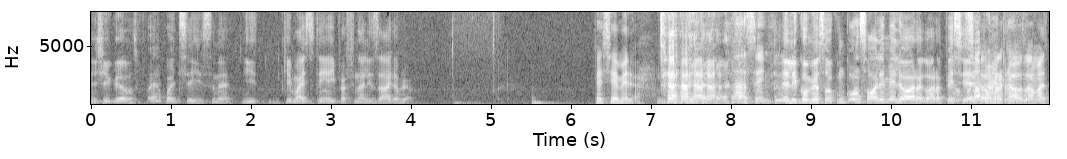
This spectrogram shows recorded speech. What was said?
Digamos, é, pode ser isso, né? E o que mais tu tem aí pra finalizar, Gabriel? PC é melhor. Ah, sem dúvida. Ele começou com console melhor, agora PC. Foi Só só pra pra, causar uma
